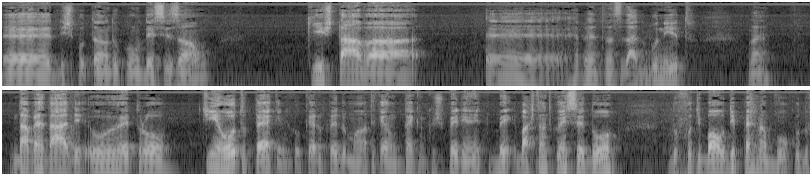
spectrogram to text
é, disputando com decisão, que estava é, representando a cidade do Bonito. Né. Na verdade, o Retrô tinha outro técnico, que era o Pedro Manta, que era um técnico experiente, bem, bastante conhecedor do futebol de Pernambuco, do,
